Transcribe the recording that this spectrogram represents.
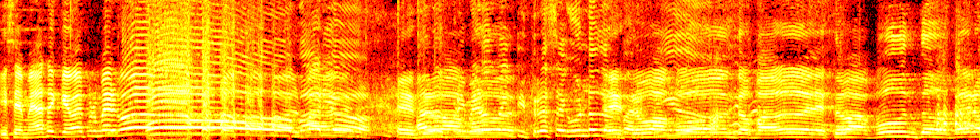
Y se me hace que va el primer gol. ¡Oh, Mario! Estuvo A los a primeros punto. 23 segundos del Estuvo a partido. punto, Paul, estuvo a punto, pero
